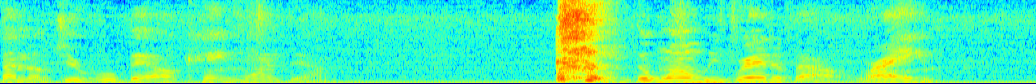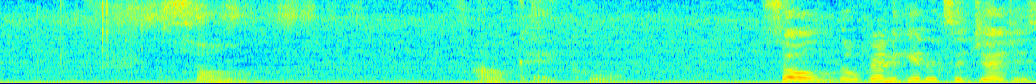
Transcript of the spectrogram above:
son of Jerubbaal, came on them. the one we read about, right? So, okay, cool. So, we're going to get into Judges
